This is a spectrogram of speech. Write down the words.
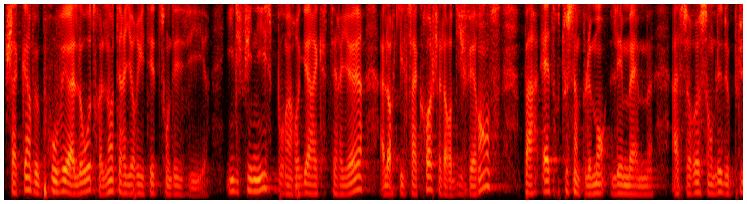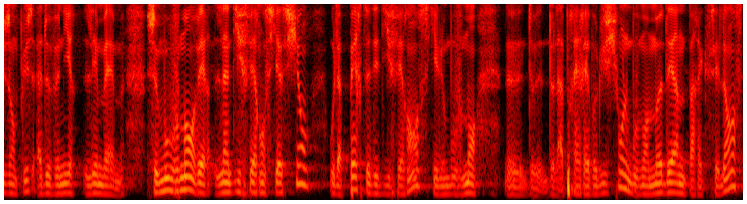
Chacun veut prouver à l'autre l'antériorité de son désir. Ils finissent, pour un regard extérieur, alors qu'ils s'accrochent à leurs différences, par être tout simplement les mêmes, à se ressembler de plus en plus, à devenir les mêmes. Ce mouvement vers l'indifférenciation, ou la perte des différences, qui est le mouvement de, de, l'après-révolution, le mouvement moderne par excellence,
